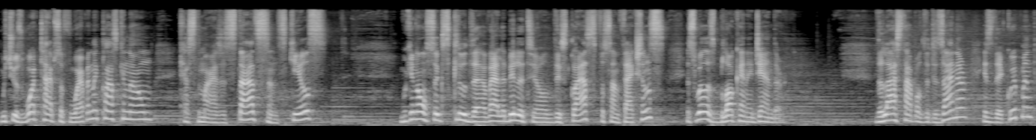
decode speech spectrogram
We choose what types of weapon a class can own, customize its stats and skills. We can also exclude the availability of this class for some factions, as well as block any gender. The last type of the designer is the equipment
